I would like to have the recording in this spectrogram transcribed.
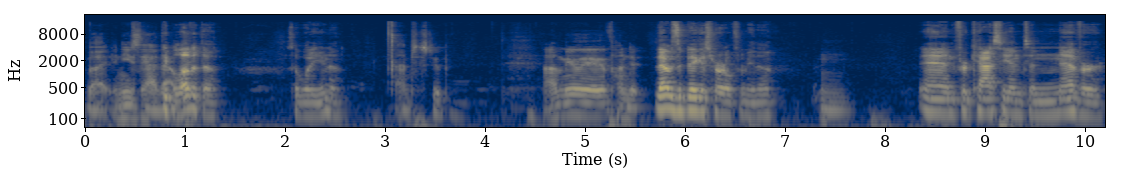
but it needs to have that. People love it though. So what do you know? I'm so stupid. I'm merely a pundit. That was the biggest hurdle for me though. Hmm. And for Cassian to never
